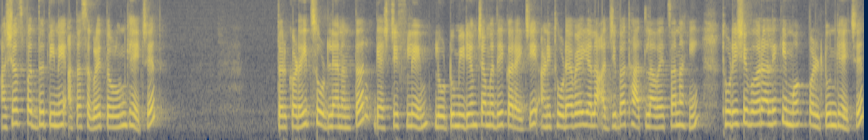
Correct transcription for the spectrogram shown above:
अशाच पद्धतीने आता सगळे तळून घ्यायचेत. तर कढईत सोडल्यानंतर गॅसची फ्लेम लो टू मिडियमच्या मध्ये करायची आणि थोड्या वेळ याला अजिबात हात लावायचा नाही. थोडेसे वर आले की मग पलटून घ्यायचेत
